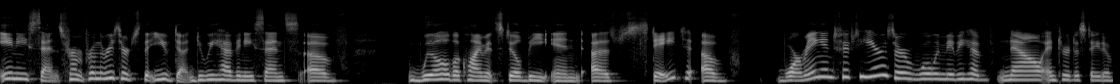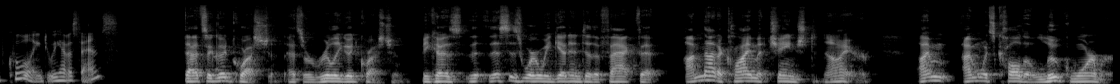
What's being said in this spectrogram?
any sense from from the research that you've done, do we have any sense of will the climate still be in a state of warming in 50 years or will we maybe have now entered a state of cooling? Do we have a sense? That's a good question. That's a really good question because th- this is where we get into the fact that I'm not a climate change denier. I'm I'm what's called a lukewarmer.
